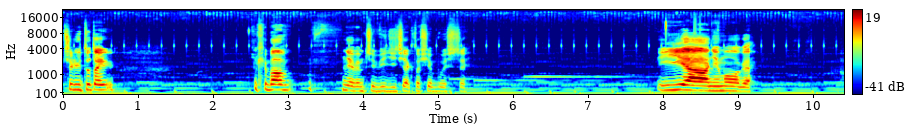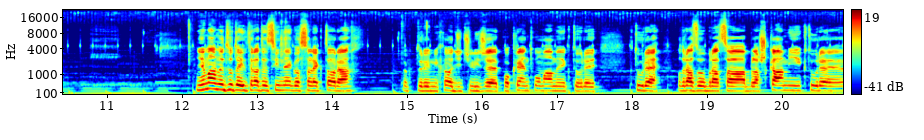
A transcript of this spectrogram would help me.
czyli tutaj chyba nie wiem czy widzicie jak to się błyszczy. Ja nie mogę. Nie mamy tutaj tradycyjnego selektora, o który mi chodzi, czyli że pokrętło mamy, który, które od razu obraca blaszkami, które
